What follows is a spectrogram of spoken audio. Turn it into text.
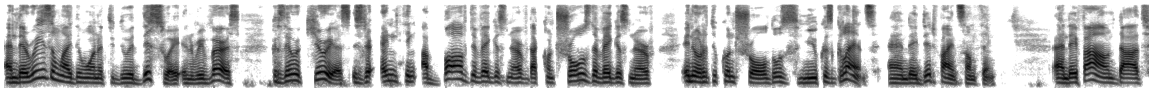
And the reason why they wanted to do it this way in reverse, because they were curious, is there anything above the vagus nerve that controls the vagus nerve in order to control those mucus glands? And they did find something. And they found that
